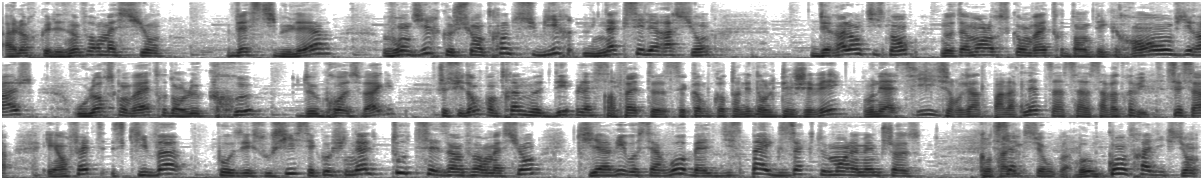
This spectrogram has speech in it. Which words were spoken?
alors que les informations vestibulaires vont dire que je suis en train de subir une accélération, des ralentissements, notamment lorsqu'on va être dans des grands virages ou lorsqu'on va être dans le creux de grosses vagues. Je suis donc en train de me déplacer. En fait, euh, c'est comme quand on est dans le TGV, on est assis, si on regarde par la fenêtre, ça, ça, ça va très vite. C'est ça. Et en fait, ce qui va poser souci, c'est qu'au final, toutes ces informations qui arrivent au cerveau, ben, elles disent pas exactement la même chose. Contradiction quoi. Contradiction,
